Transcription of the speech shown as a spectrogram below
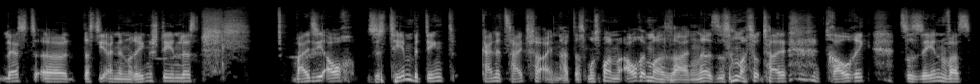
lässt, äh, dass die einen im Regen stehen lässt, weil sie auch systembedingt keine Zeit für einen hat. Das muss man auch immer sagen. Ne? Es ist immer total traurig zu sehen, was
